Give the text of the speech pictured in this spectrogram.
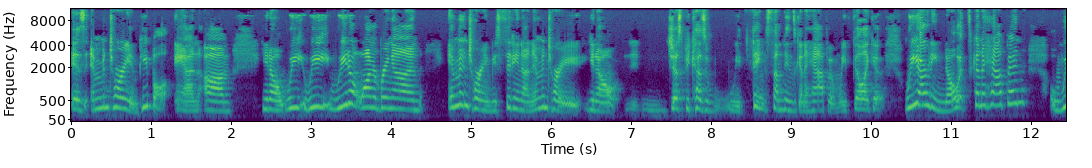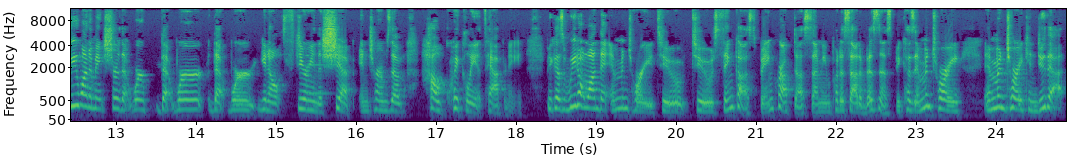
is inventory and people. And um you know we we we don't want to bring on inventory and be sitting on inventory, you know, just because we think something's going to happen. We feel like it, we already know it's going to happen. We want to make sure that we're that we're that we're you know steering the ship in terms of how quickly it's happening because we don't want the inventory to to sink us, bankrupt us. I mean, put us out of business because inventory inventory can do that.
